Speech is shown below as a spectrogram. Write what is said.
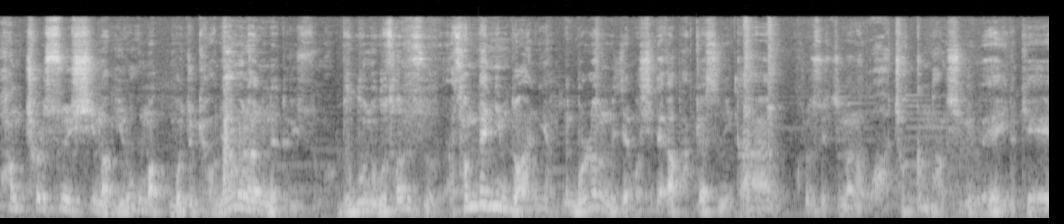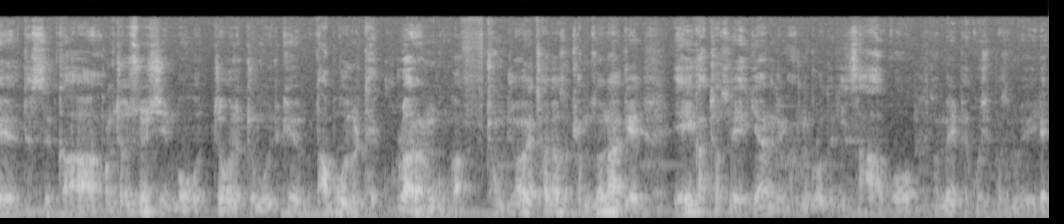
황철순 씨 막 이러고 막 먼저 겨냥을 하는 애들이 있어 막. 누구누구 선수. 아, 선배님도 아니야. 근데 물론 이제 뭐 시대가 바뀌었으니까 그럴 수 있지만 와 접근 방식이 왜 이렇게 됐을까 황철순 씨 뭐 어쩌고 저쩌고 뭐 이렇게 나보고 이걸 대꾸라라는 건가 정중하게 찾아서 겸손하게 예의 갖춰서 얘기하는 게 맞는 거거든 인사하고 선배님 뵙고 싶어서 뭐 이래,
